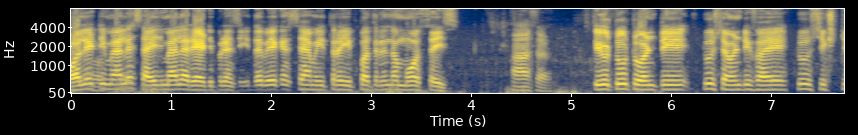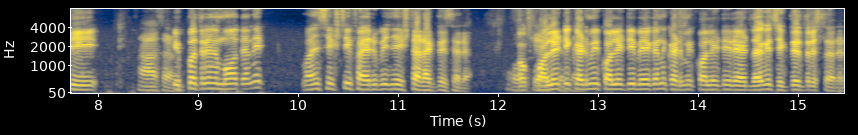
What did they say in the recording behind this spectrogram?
ಕ್ವಾಲಿಟಿ. ಮೇಲೆ ಸೈಜ್ ಮೇಲೆ ರೇಟ್ ಡಿಫ್ರೆನ್ಸ್ ಇದು ಬೇಕಂದ್ರೆ ಸೇಮ್ ಈ ಥರ ಇಪ್ಪತ್ತರಿಂದ ಮೂವತ್ತು ಸೈಜ್ ಹಾಂ ಸರ್. ಇವು two twenty two seventy five two sixty ಹಾಂ ಸರ್. ಇಪ್ಪತ್ತರಿಂದ ಮೂವತ್ತಂದ್ರೆ one sixty five rupees start ಆಗ್ತೈತೆ ಸರ್. ಕ್ವಾಲಿಟಿ ಕಡಿಮೆ ಕ್ವಾಲಿಟಿ ಬೇಕಂದ್ರೆ ಕಡಿಮೆ ಕ್ವಾಲಿಟಿ ರೇಟ್ದಾಗ ಸಿಗ್ತೈತ್ರಿ ಸರ್.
